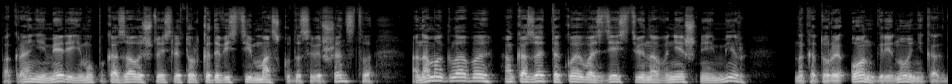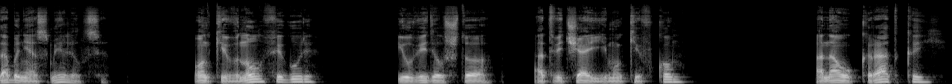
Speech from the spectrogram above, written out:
По крайней мере, ему показалось, что если только довести маску до совершенства, она могла бы оказать такое воздействие на внешний мир, на которое он, Гриной, никогда бы не осмелился. Он кивнул фигуре и увидел, что, отвечая ему кивком, она украдкой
